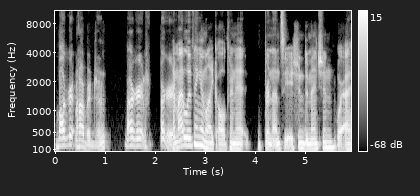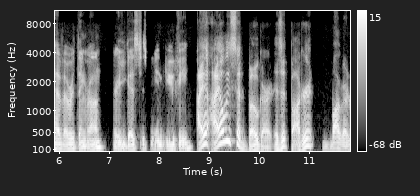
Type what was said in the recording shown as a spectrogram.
Boggart Harbinger. Bogart. Bogart. Am I living in like alternate pronunciation dimension where I have everything wrong? Or are you guys just being goofy? I I always said Bogart. Is it Bogart? Bogart.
